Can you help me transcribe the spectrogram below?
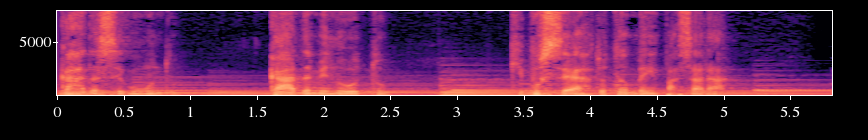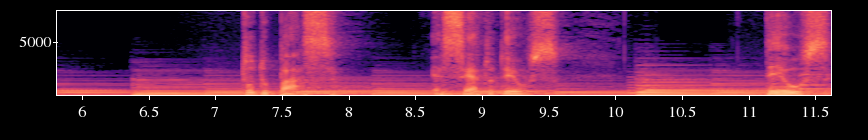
cada segundo cada minuto, que por certo também passará. Tudo passa, exceto Deus. Deus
